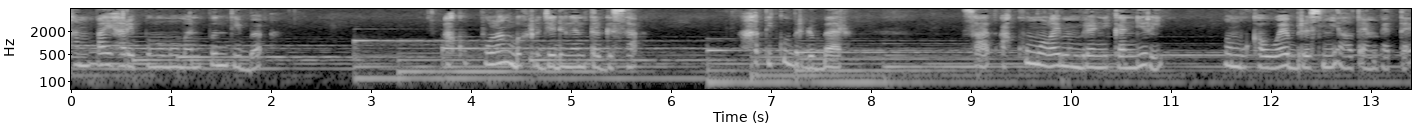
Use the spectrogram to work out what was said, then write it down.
Sampai hari pengumuman pun tiba. Aku pulang bekerja dengan tergesa. Hatiku berdebar saat aku mulai memberanikan diri membuka web resmi LTMPT.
